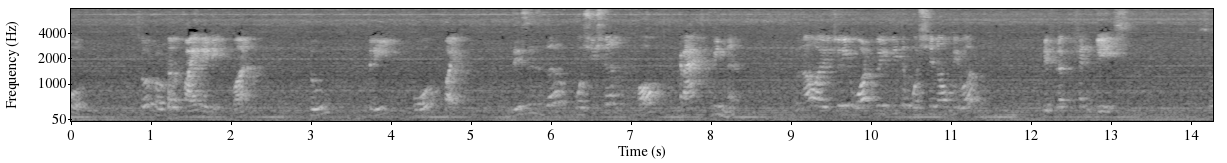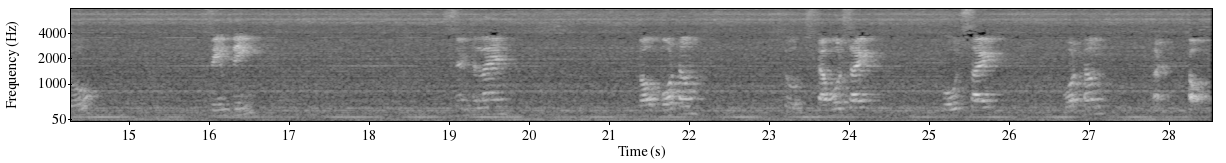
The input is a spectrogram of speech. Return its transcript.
port so total five reading one two three four five. This is the position of crank pin so now i will show you what will be the position of your deflection gauge. So same thing. Center line top bottom. So starboard side port side bottom and top.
